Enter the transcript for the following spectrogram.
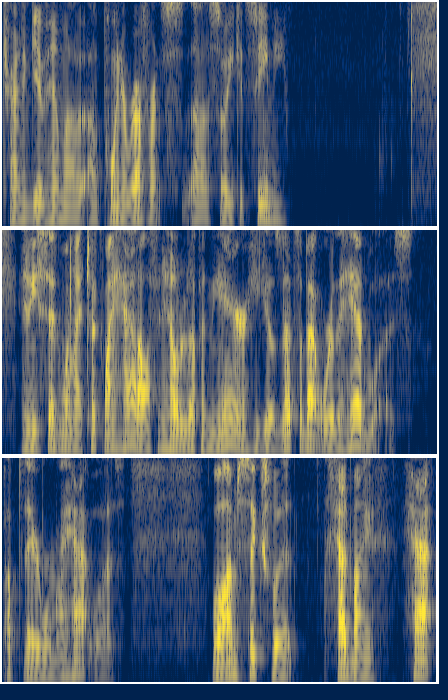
trying to give him a, a point of reference uh, so he could see me. And he said when I took my hat off and held it up in the air, he goes, "That's about where the head was, up there where my hat was." Well, I'm six foot, had my hat,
